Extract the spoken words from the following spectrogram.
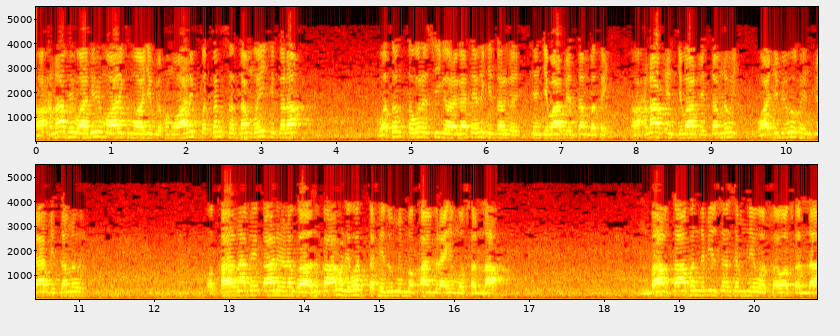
احناف واجب مالک واجب مالک پتن سے دم وہی چکلا۔ وطن تور سی گا رگاتے ہیں کہ در انجواب دم بکئی۔ احناف انجواب دم نہ واجب وہ کہ انجواب دم نہ وقال نافع قال ان ذکر عمل واتخذوا من مقام ابراهيم مصلى باب طاف النبي صلى الله عليه وسلم وصلى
